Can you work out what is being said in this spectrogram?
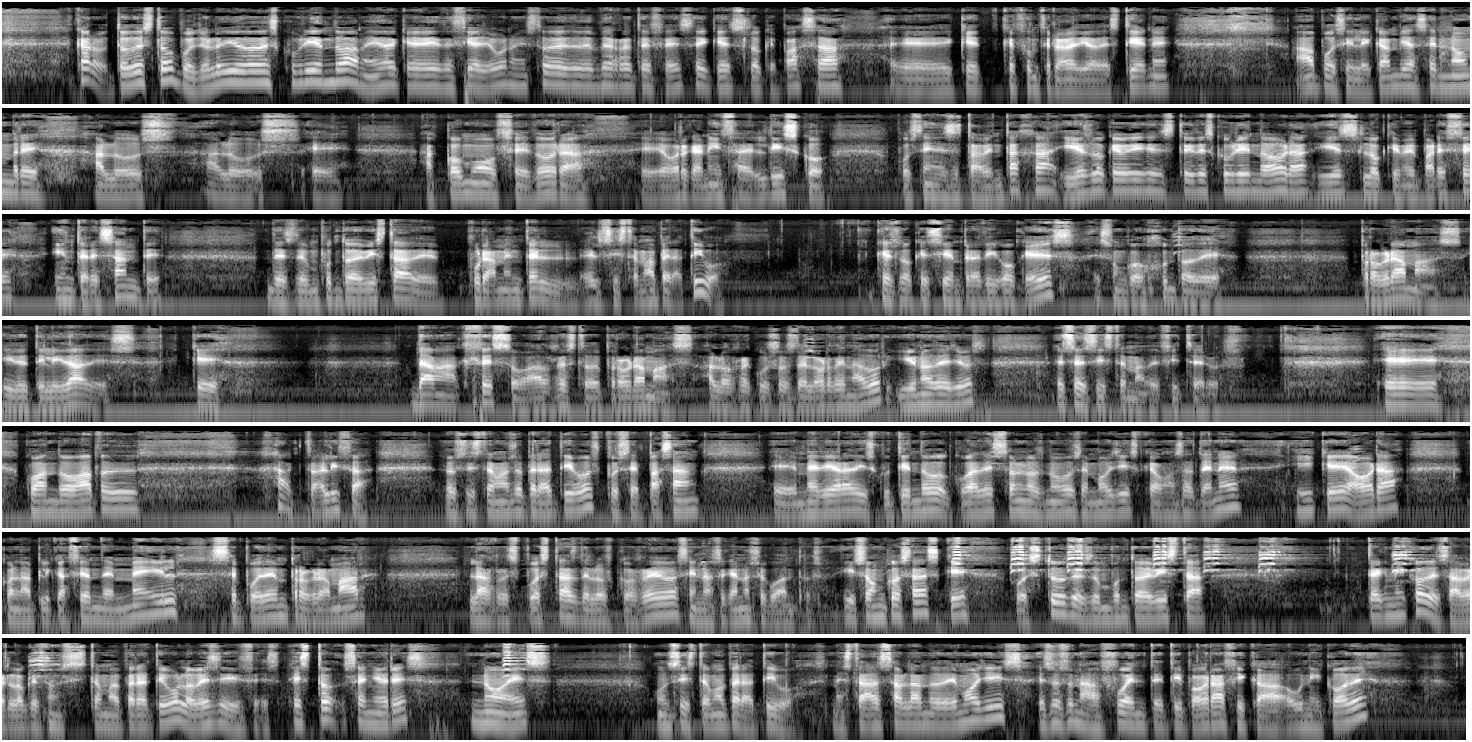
claro, todo esto pues yo lo he ido descubriendo a medida que decía yo, bueno, esto de BRTFS, ¿qué es lo que pasa? Eh, ¿qué, ¿qué, funcionalidades tiene? Ah, pues si le cambias el nombre a los, a los, eh, a cómo Fedora eh, organiza el disco, pues tienes esta ventaja y es lo que estoy descubriendo ahora y es lo que me parece interesante desde un punto de vista de puramente el sistema operativo, que es lo que siempre digo que es, es un conjunto de programas y de utilidades que dan acceso al resto de programas a los recursos del ordenador y uno de ellos es el sistema de ficheros. Eh, cuando Apple actualiza los sistemas operativos, pues se pasan eh, media hora discutiendo cuáles son los nuevos emojis que vamos a tener y que ahora con la aplicación de mail se pueden programar las respuestas de los correos y no sé qué, no sé cuántos. Y son cosas que, pues tú, desde un punto de vista técnico, de saber lo que es un sistema operativo, lo ves y dices, esto, señores, no es un sistema operativo. Me estás hablando de emojis, eso es una fuente tipográfica Unicode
